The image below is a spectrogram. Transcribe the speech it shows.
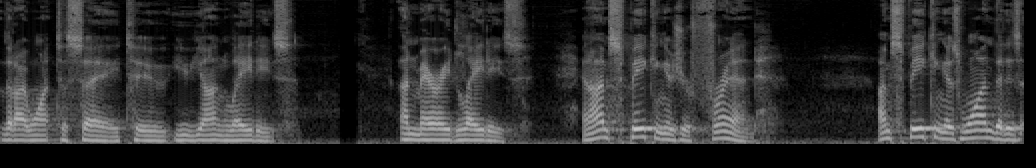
that I want to say to you young ladies, unmarried ladies, and I'm speaking as your friend. I'm speaking as one that is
